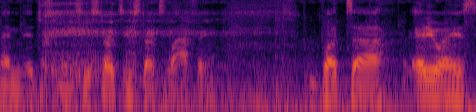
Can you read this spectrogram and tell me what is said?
and it just means he starts he starts laughing. But uh, anyways,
